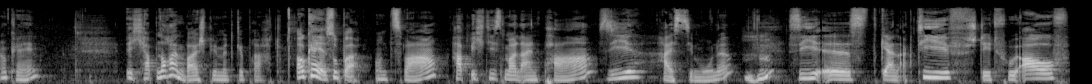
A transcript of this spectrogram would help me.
Okay. Ich habe noch ein Beispiel mitgebracht. Okay, super. Und zwar habe ich diesmal ein Paar. Sie heißt Simone. Sie ist gern aktiv, steht früh auf,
